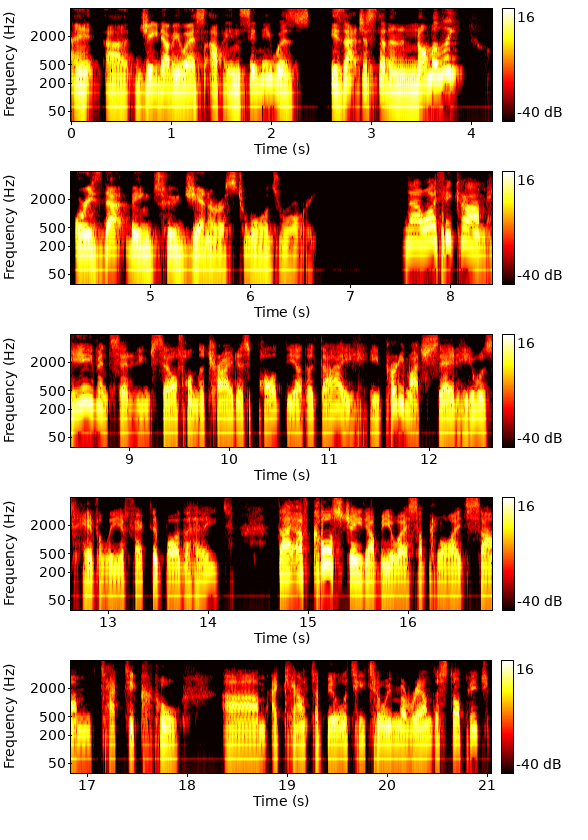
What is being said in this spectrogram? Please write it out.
uh, GWS up in Sydney was, is that just an anomaly or is that being too generous towards Rory? No, I think um, he even said it himself on the Traders Pod the other day. He pretty much said he was heavily affected by the heat. They, of course, GWS applied some tactical um, accountability to him around the stoppage.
